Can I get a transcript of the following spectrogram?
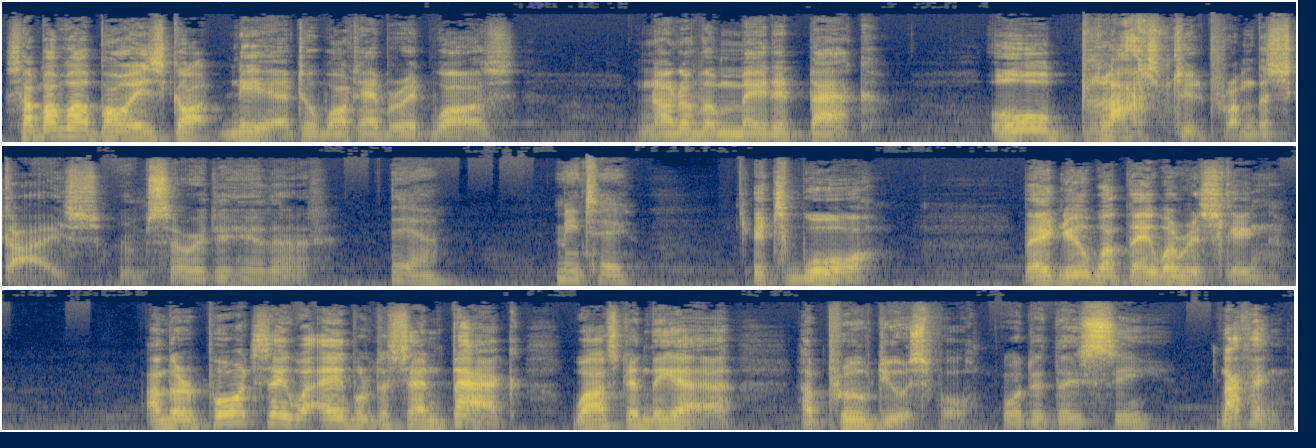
Some of our boys got near to whatever it was. None of them made it back. All blasted from the skies. I'm sorry to hear that. Yeah, me too. It's war. They knew what they were risking. And the reports they were able to send back whilst in the air have proved useful. What did they see? Nothing.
